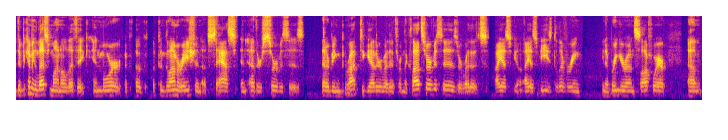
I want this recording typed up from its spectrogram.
they're becoming less monolithic and more a, a, a, conglomeration of SaaS and other services that are being brought together, whether it's from the cloud services or whether it's IS, you know, ISVs delivering, you know, bring your own software. Um,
